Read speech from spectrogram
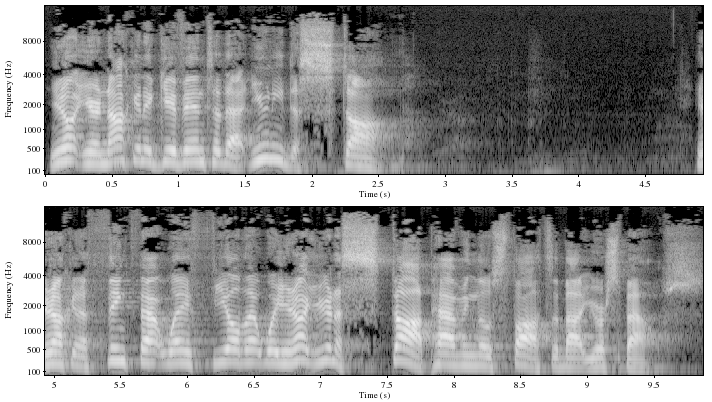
You know, you're not going to give in to that. You need to stop. You're not going to think that way, feel that way. You're not. You're going to stop having those thoughts about your spouse.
